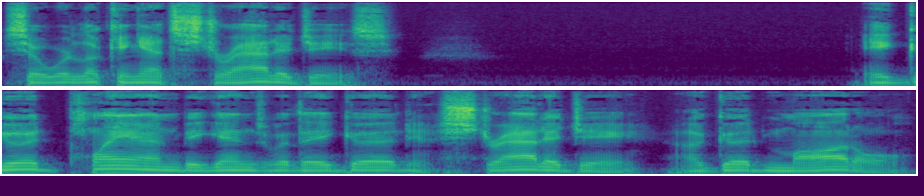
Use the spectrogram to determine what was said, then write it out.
So we're looking at strategies. A good plan begins with a good strategy, a good model.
